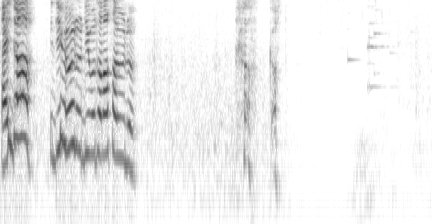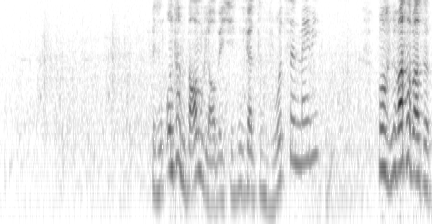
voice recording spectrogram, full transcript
Rein da! In die Höhle, in die Unterwasserhöhle. Oh Gott. Wir sind unterm Baum, glaube ich. Hier sind die ganzen Wurzeln, maybe? Oh, eine Wasserblase.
